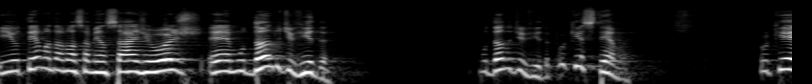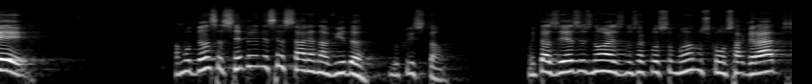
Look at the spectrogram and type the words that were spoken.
E o tema da nossa mensagem hoje é mudando de vida. Mudando de vida. Por que esse tema? Porque a mudança sempre é necessária na vida do cristão. Muitas vezes nós nos acostumamos com o sagrado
